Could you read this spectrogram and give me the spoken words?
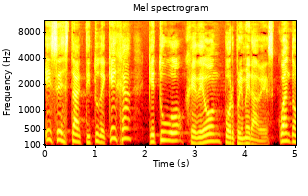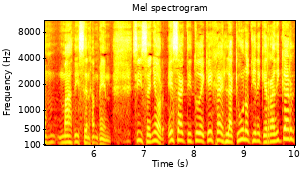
es esta actitud de queja que tuvo Gedeón por primera vez. ¿Cuántos más dicen amén? Sí, Señor, esa actitud de queja es la que uno tiene que erradicar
